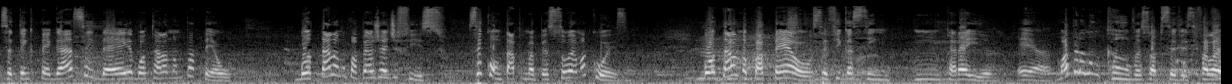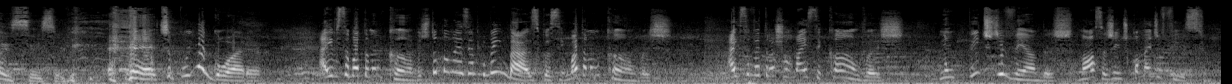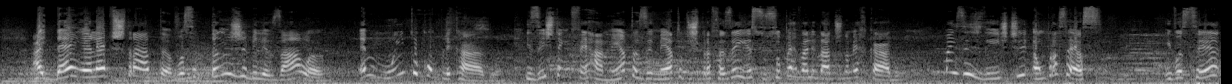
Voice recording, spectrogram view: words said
Você tem que pegar essa ideia e botar ela num papel. Botar ela no papel já é difícil. Você contar para uma pessoa é uma coisa. Botar no papel, você fica assim, hum, peraí. É, bota ela num canvas só pra você ver. Você fala. Vai ser isso aqui. É, tipo, e agora? Aí você bota num canvas. Estou dando um exemplo bem básico, assim. Bota num canvas. Aí você vai transformar esse canvas num pitch de vendas. Nossa, gente, como é difícil. A ideia, ela é abstrata. Você tangibilizá-la é muito complicado. Existem ferramentas e métodos para fazer isso, super validados no mercado. Mas existe, é um processo. E você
